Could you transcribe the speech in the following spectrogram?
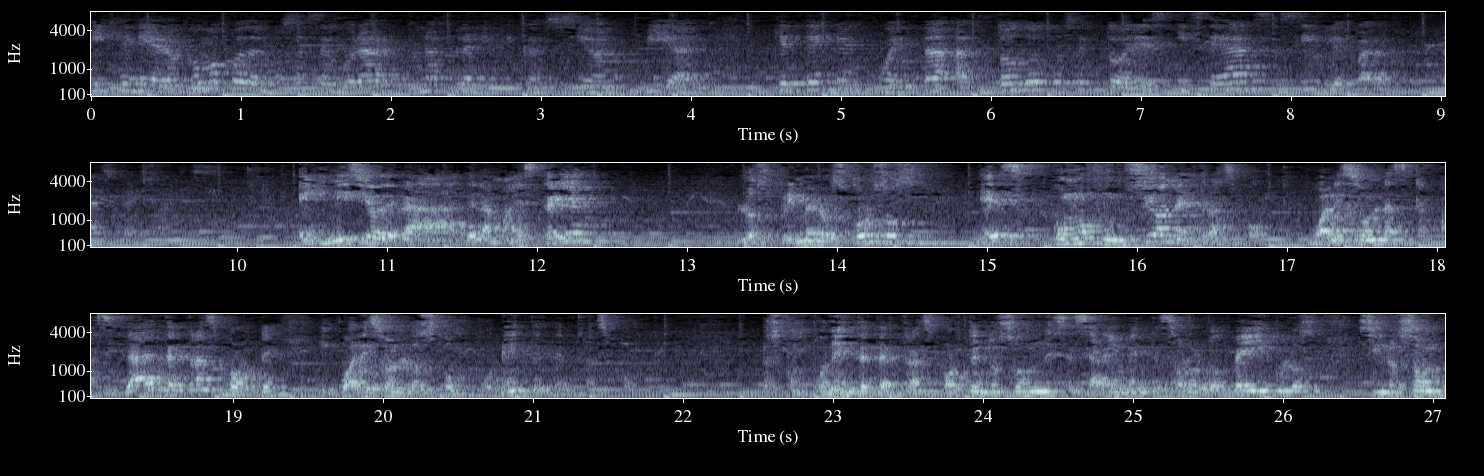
Ingeniero, ¿cómo podemos asegurar una planificación vial que tenga en cuenta a todos los sectores y sea accesible para las personas? El inicio de la, de la maestría, los primeros cursos, es cómo funciona el transporte, cuáles son las capacidades del transporte y cuáles son los componentes del transporte. Los componentes del transporte no son necesariamente solo los vehículos, sino son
